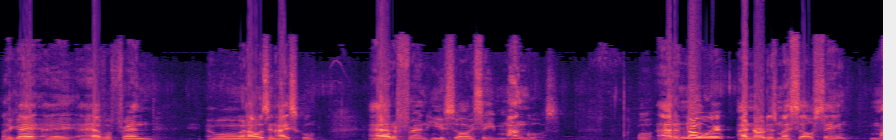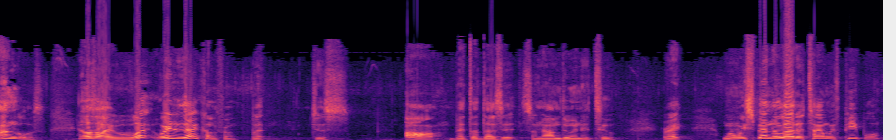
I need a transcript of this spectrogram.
Like I, I, I have a friend, when I was in high school, I had a friend, he used to always say, mangos. Well, out of nowhere, I noticed myself saying mangos. And I was like, what? Where did that come from? But just, oh, Beto does it, so now I'm doing it too, right? When we spend a lot of time with people,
